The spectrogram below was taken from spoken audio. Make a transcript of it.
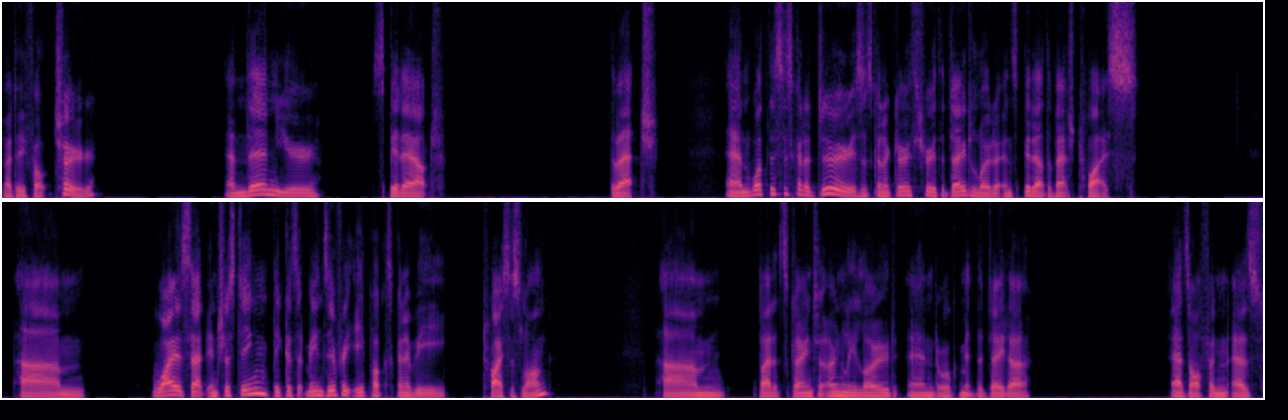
by default two, and then you spit out the batch. And what this is going to do is it's going to go through the data loader and spit out the batch twice. Um, why is that interesting? Because it means every epoch is going to be twice as long, um, but it's going to only load and augment the data as often as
